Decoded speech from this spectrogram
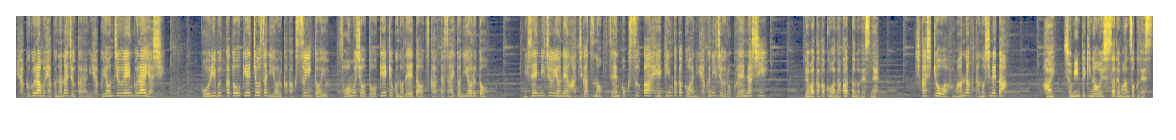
100g170 から240円ぐらいやし小売物価統計調査による価格推移という総務省統計局のデータを使ったサイトによると2024年8月の全国スーパー平均価格は226円らしいでは高くはなかったのですね。しかし今日は不満なく楽しめたはい、庶民的な美味しさで満足です。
